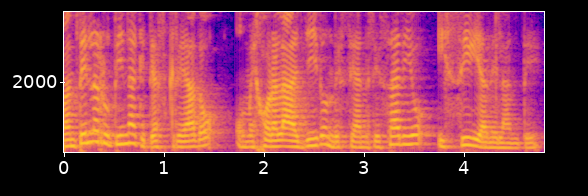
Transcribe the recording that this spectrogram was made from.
Mantén la rutina que te has creado o mejórala allí donde sea necesario y sigue adelante.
